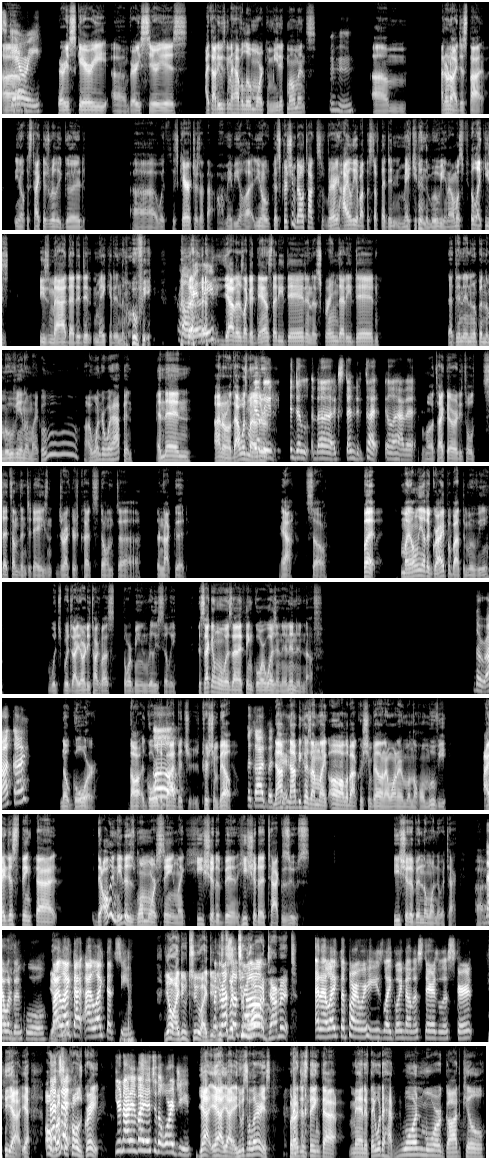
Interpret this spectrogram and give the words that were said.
um, Scary. Very scary, um, very serious. I thought he was gonna have a little more comedic moments. mm-hmm. Um, I don't know. I just thought, you know, because Taika's really good uh, with his characters. I thought, oh, maybe he'll, you know, because Christian Bale talks very highly about the stuff that didn't make it in the movie, and I almost feel like he's he's mad that it didn't make it in the movie. Oh, really? yeah, there's like a dance that he did and a scream that he did that didn't end up in the movie, and I'm like, oh, I wonder what happened. And then I don't know. That was my Yeah, other. they- the, the extended cut, it'll have it. Well, Taika already told said something today. He's, director's cuts don't uh they're not good. Yeah. So, but my only other gripe about the movie, which which I already talked about, is Thor being really silly. The second one was that I think Gorr wasn't in it enough. The Rock guy, No, Gorr, Gorr, Gorr the God Oh. Butcher, Christian Bale. the God Butcher. Not not because I'm like oh all about Christian Bale and I wanted him on the whole movie. I just think that they, all they needed is one more scene. Like he should have been he should have attacked Zeus. He should have been the one to attack. Uh, that would have been cool. Yeah, I yeah. like that. I like that scene, You know, I do too. I do. With you flick too hard, damn it. and I like the part where he's like going down the stairs with a skirt. yeah, yeah. Oh, That's Russell. Crowe's great. You're not invited to the orgy. Yeah, yeah, yeah. He was hilarious. But I just think that man, if they would have had one more God kill,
